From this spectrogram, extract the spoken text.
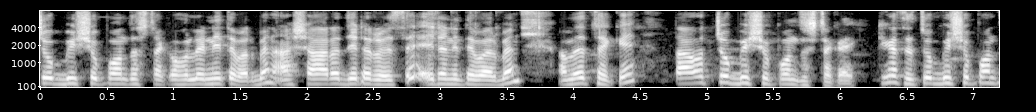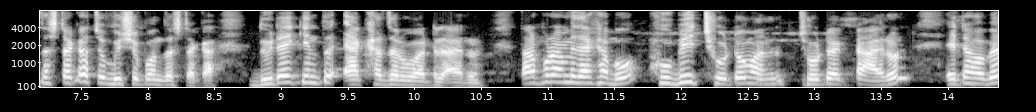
চব্বিশশো পঞ্চাশ টাকা হলে নিতে পারবেন আর সাহারা যেটা রয়েছে এটা নিতে পারবেন আমাদের থেকে তাও চব্বিশশো পঞ্চাশ টাকায়। ঠিক আছে? চব্বিশশো পঞ্চাশ টাকা, চব্বিশশো পঞ্চাশ টাকা। দুইটাই কিন্তু এক হাজার ওয়াটের আয়রন তারপর আমি দেখাবো খুবই ছোট মান, ছোট একটা আয়রন এটা হবে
